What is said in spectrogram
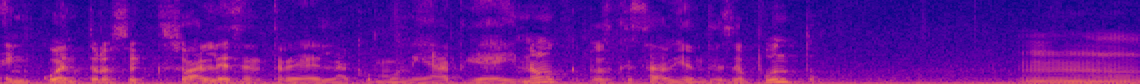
encuentros sexuales entre la comunidad gay, ¿no? Pues que sabían de ese punto. Mm.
